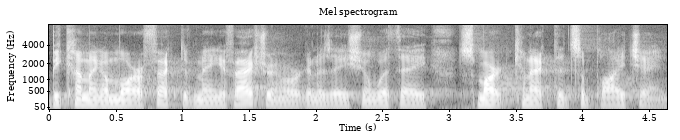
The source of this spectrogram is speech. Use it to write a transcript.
becoming a more effective manufacturing organization with a smart connected supply chain.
